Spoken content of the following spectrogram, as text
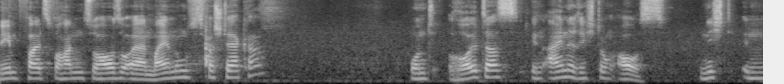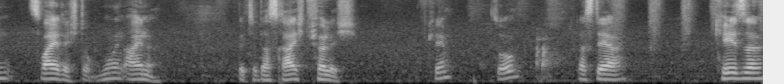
Nehmt, falls vorhanden, zu Hause euren Meinungsverstärker und rollt das in eine Richtung aus. Nicht in zwei Richtungen, nur in eine. Bitte, das reicht völlig. Okay? So, dass der Käse,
